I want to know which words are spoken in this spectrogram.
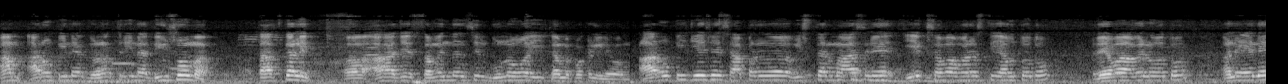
આમ આરોપીને ગણતરીના દિવસોમાં તાત્કાલિક આ જે સંવેદનશીલ ગુનો હોય એ કામે પકડી લેવામાં. આરોપી જે છે, સાપર વિસ્તારમાં આશરે એક સવા વર્ષથી આવતો હતો, રહેવા આવેલો હતો અને એને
